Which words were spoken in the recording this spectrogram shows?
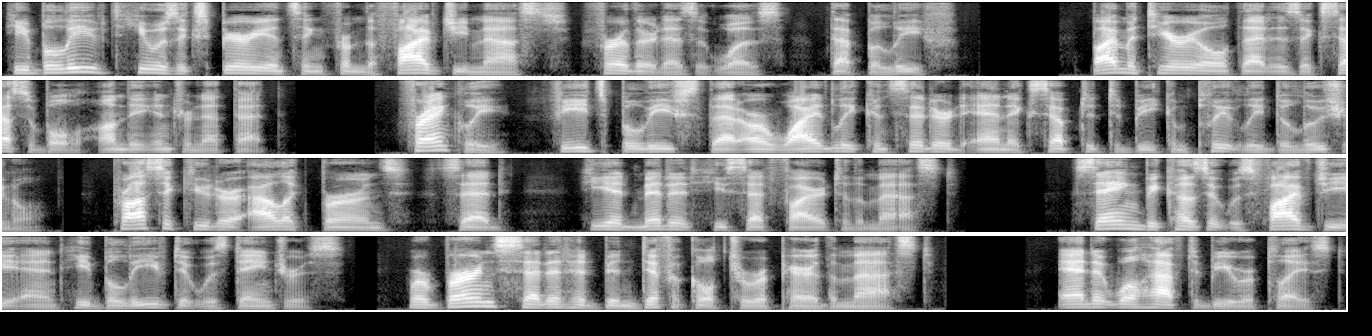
He believed he was experiencing from the 5G masts, furthered as it was, that belief. By material that is accessible on the internet that, frankly, feeds beliefs that are widely considered and accepted to be completely delusional. Prosecutor Alec Burns said he admitted he set fire to the mast, saying because it was 5G and he believed it was dangerous. Where Burns said it had been difficult to repair the mast, and it will have to be replaced,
